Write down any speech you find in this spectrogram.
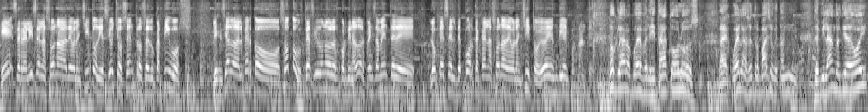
que se realiza en la zona de Olanchito, 18 centros educativos. Licenciado Alberto Soto, usted ha sido uno de los coordinadores precisamente de lo que es el deporte acá en la zona de Olanchito y hoy es un día importante. No, claro, pues felicitar a todos los las escuelas, centros básicos que están desfilando el día de hoy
